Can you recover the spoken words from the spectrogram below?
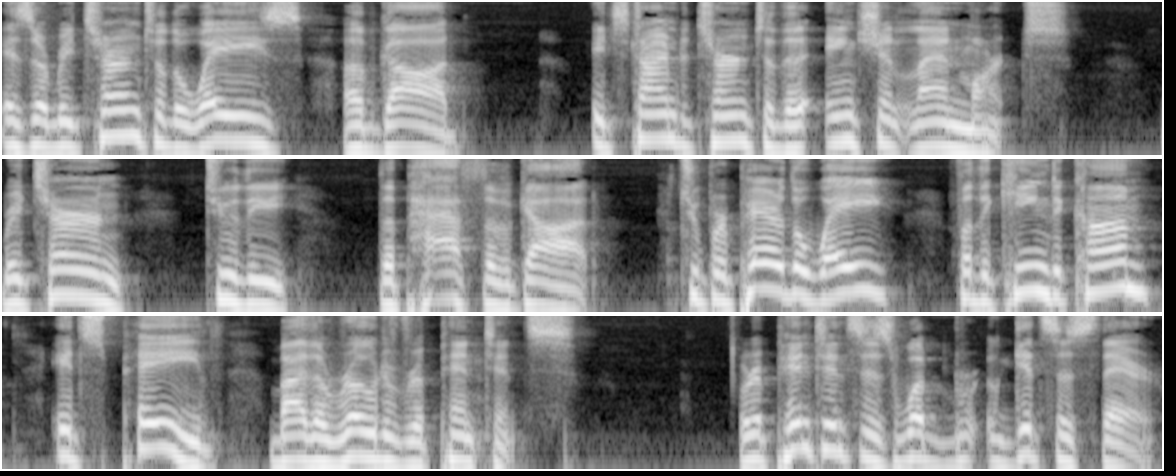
is a return to the ways of God. It's time to turn to the ancient landmarks. Return to the, the path of God. To prepare the way for the king to come, it's paved by the road of repentance. Repentance is what gets us there.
